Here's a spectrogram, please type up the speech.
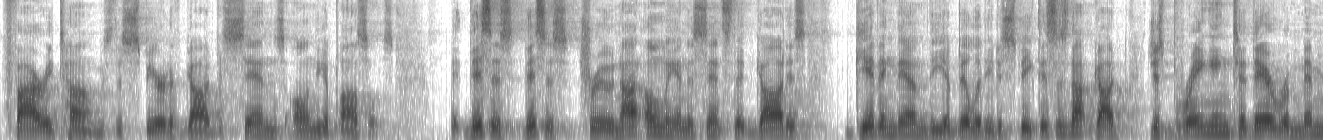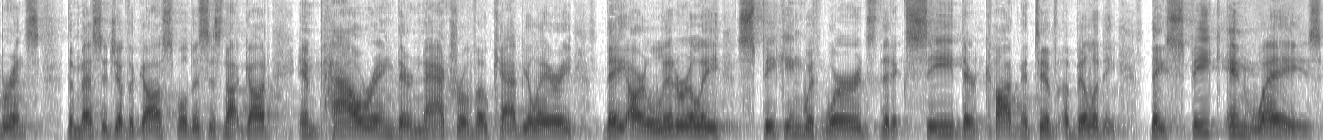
fiery tongues, the Spirit of God descends on the apostles. This is, this is true not only in the sense that God is giving them the ability to speak. This is not God just bringing to their remembrance the message of the gospel. This is not God empowering their natural vocabulary. They are literally speaking with words that exceed their cognitive ability. They speak in ways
